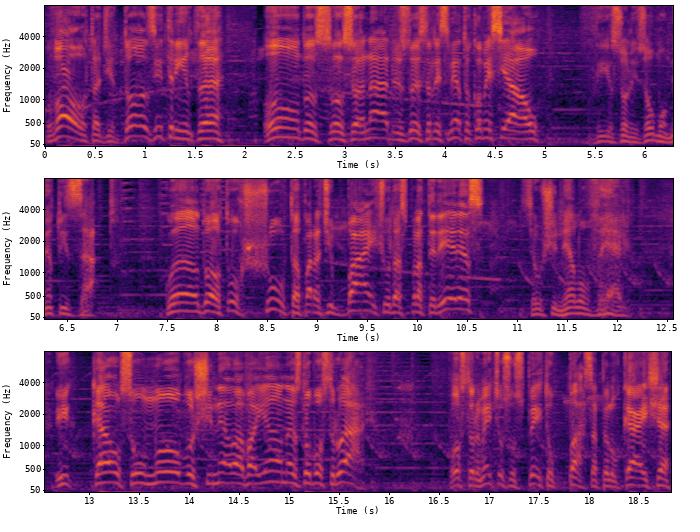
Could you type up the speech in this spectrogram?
volta de 12h30, um dos funcionários do estabelecimento comercial visualizou o momento exato quando o autor chuta para debaixo das prateleiras seu chinelo velho e calça um novo chinelo Havaianas do mostruário. Posteriormente, o suspeito passa pelo caixa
